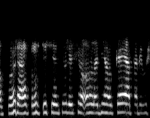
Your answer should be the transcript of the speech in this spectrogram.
a pořád prostě se něco řešilo ohledně hokeje a tady už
